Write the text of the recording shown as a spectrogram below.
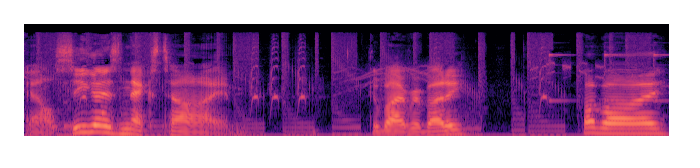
And I'll see you guys next time. Goodbye, everybody. Bye-bye.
